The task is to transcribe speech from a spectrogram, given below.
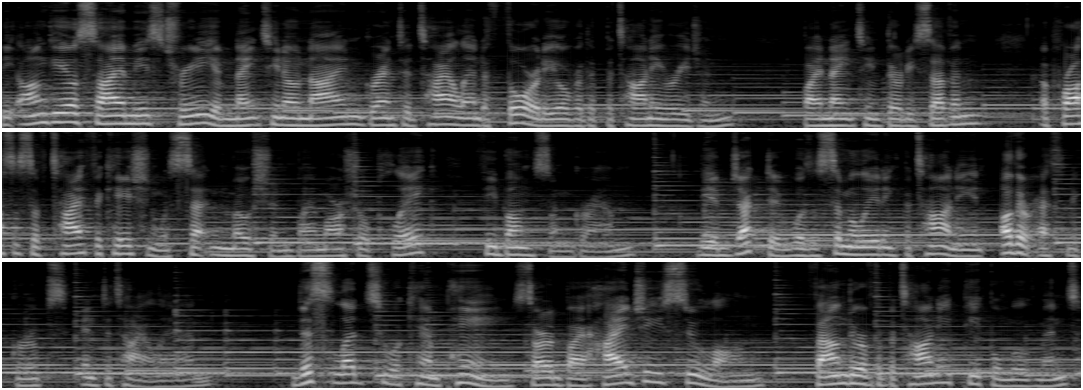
The Anglo-Siamese Treaty of 1909 granted Thailand authority over the Patani region. By 1937, a process of Thaification was set in motion by Marshal Plaek Phibunsongkhram. The objective was assimilating Patani and other ethnic groups into Thailand. This led to a campaign started by Haji Sulong, founder of the Patani People Movement.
